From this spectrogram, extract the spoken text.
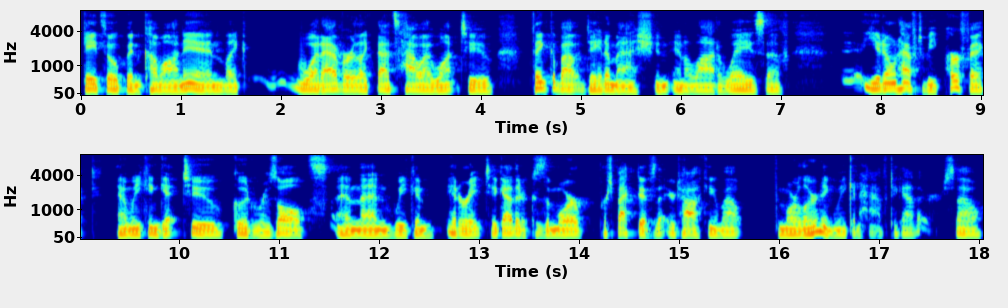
gates open, come on in, like, whatever. Like, that's how I want to think about data mesh in, in a lot of ways of, you don't have to be perfect and we can get to good results and then we can iterate together because the more perspectives that you're talking about the more learning we can have together. So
